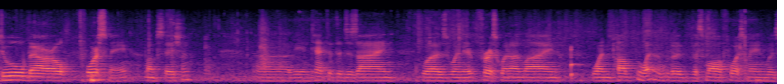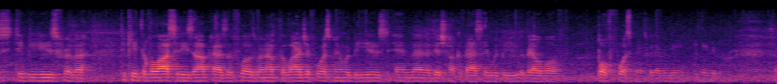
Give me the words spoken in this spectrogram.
dual-barrel force main pump station. Uh, The intent of the design was when it first went online, one pump, one- the, the smaller force main was to be used for the to keep the velocities up. As the flows went up, the larger force main would be used, and then additional capacity would be available if both force mains would ever be needed. So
